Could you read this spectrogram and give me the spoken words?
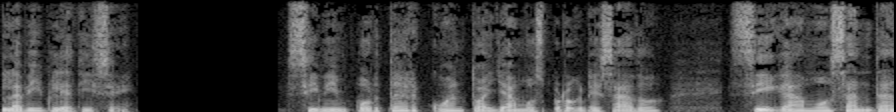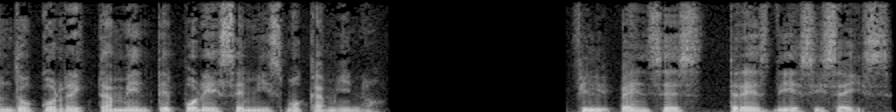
La Biblia dice, sin importar cuánto hayamos progresado, sigamos andando correctamente por ese mismo camino. Filipenses 3:16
